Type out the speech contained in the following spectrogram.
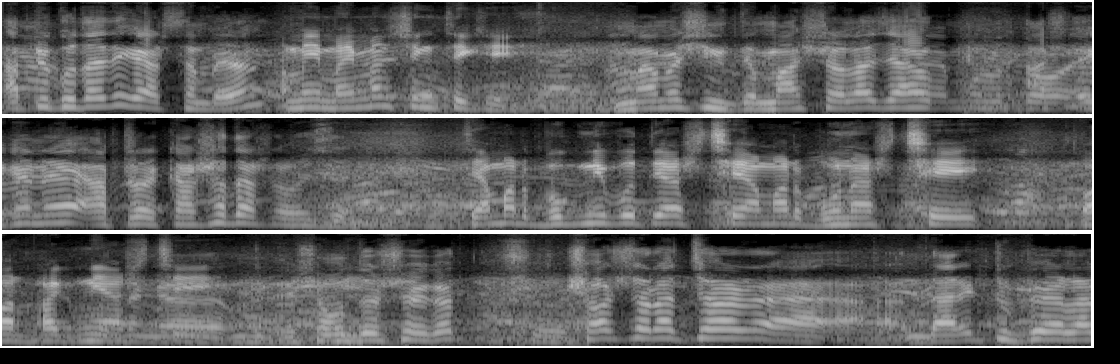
আপনি কোথা থেকে আসছেন ভাইয়া? আমি মাইমান সিং থেকে মামেসিং মার্শাল্লাহ যা মূলত এখানে আপনার কার সাথে আসা হয়েছে? যে আমার ভগ্নিপতি আসছে আমার বোন আসছে আমার ভাগ্নি আসছে। সমুদ্র সৈকত। সচরাচর আহ, দাড়ি টুপিওয়ালা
